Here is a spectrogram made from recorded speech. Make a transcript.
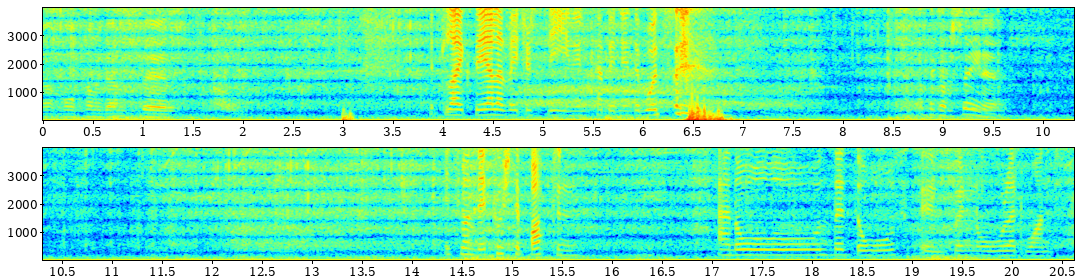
Uh, more coming down the stairs. It's like the elevator scene in Cabin in the Woods. I think I've seen it. it's when they push the button and all the doors open all at once.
